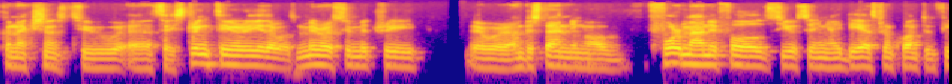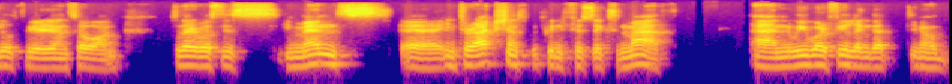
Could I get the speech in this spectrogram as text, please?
connections to, uh, say, string theory, there was mirror symmetry, there were understanding of four manifolds using ideas from quantum field theory and so on. So there was this immense uh, interactions between physics and math, and we were feeling that you know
